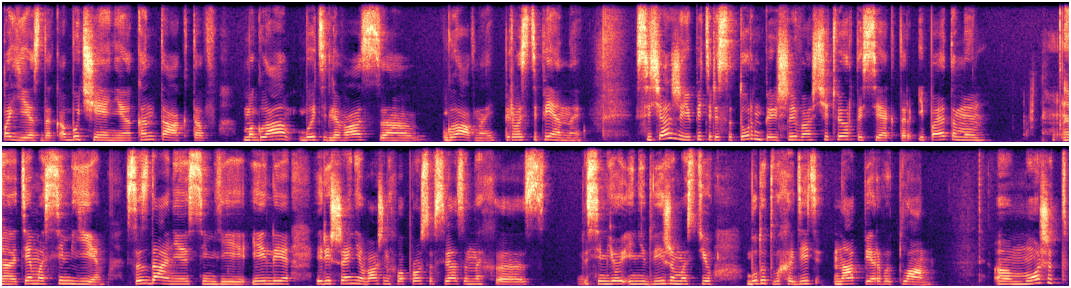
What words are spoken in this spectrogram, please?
поездок, обучения, контактов могла быть для вас э, главной, первостепенной. Сейчас же Юпитер и Сатурн перешли в ваш четвертый сектор, и поэтому э, тема семьи, создание семьи или решение важных вопросов, связанных э, с семьей и недвижимостью, будут выходить на первый план. Может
